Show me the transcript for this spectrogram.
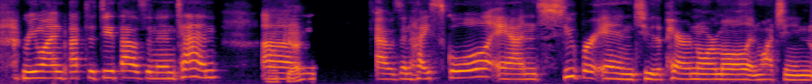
rewind back to 2010. Um, okay. I was in high school and super into the paranormal and watching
